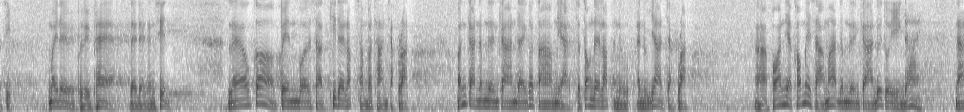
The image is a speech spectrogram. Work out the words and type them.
2550 ไม่ได้เผยแพร่ใด ๆ ทั้งสิ้น แล้วก็เป็นบริษัทที่ได้รับสัมปทานจากรัฐเพราะฉะนั้นการดำเนินการใดก็ตามเนี่ยจะต้องได้รับอนุอนุญาตจากรัฐ เพราะฉะนั้นเนี่ยเขาไม่สามารถดำเนินการด้วยตัวเองได้นะ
